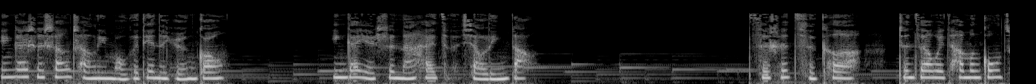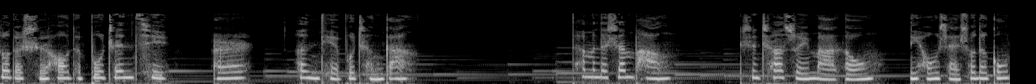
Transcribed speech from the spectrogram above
应该是商场里某个店的员工，应该也是男孩子的小领导。此时此刻，正在为他们工作的时候的不争气，而恨铁不成钢。他们的身旁，是车水马龙、霓虹闪烁的东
